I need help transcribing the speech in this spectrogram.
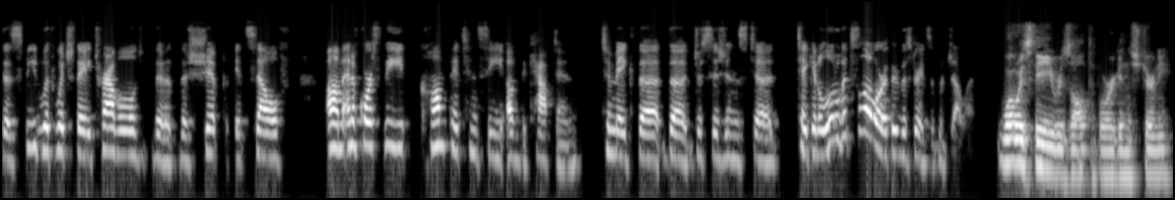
the speed with which they traveled, the, the ship itself. Um, and of course the competency of the captain to make the, the decisions to take it a little bit slower through the Straits of Magellan. What was the result of Oregon's journey?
